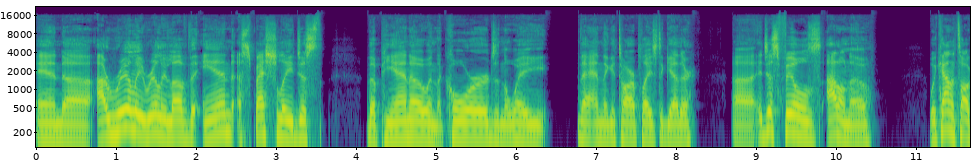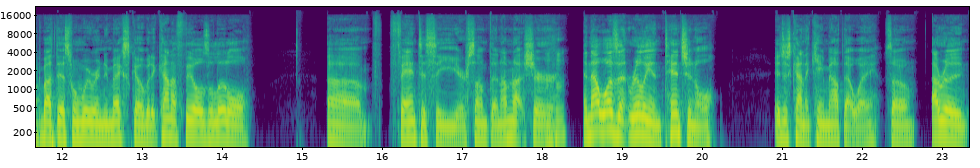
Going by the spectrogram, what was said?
And uh, I really, really love the end, especially just the piano and the chords and the way that and the guitar plays together. Uh, it just feels, I don't know. We kind of talked about this when we were in New Mexico, but it kind of feels a little um, fantasy or something. I'm not sure. Mhm. And that wasn't really intentional. It just kind of came out that way. So I really,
